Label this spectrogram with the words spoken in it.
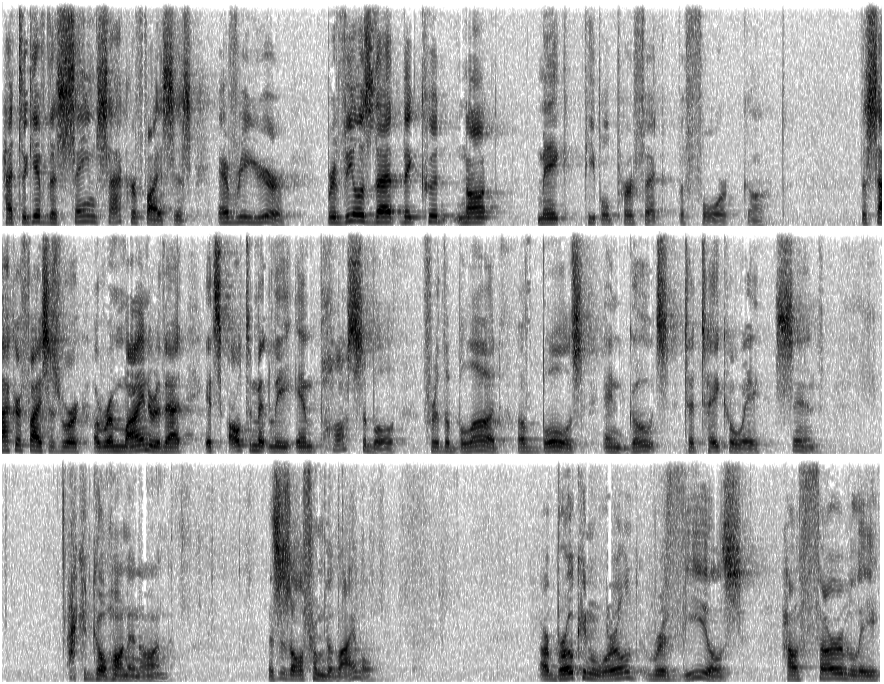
had to give the same sacrifices every year reveals that they could not make people perfect before God. The sacrifices were a reminder that it's ultimately impossible for the blood of bulls and goats to take away sin. I could go on and on. This is all from the Bible. Our broken world reveals how thoroughly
